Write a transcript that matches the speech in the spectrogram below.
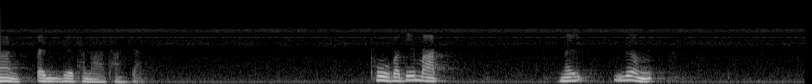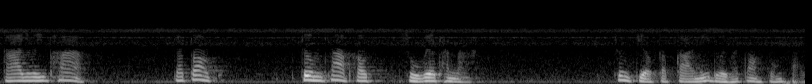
นั่นเป็นเวทนาทางใจ ผู้ปฏิบัติในเรื่องกายวิภาค จะต้องซึมซาบเข้าสู่เวทนา ซึ่งเกี่ยวกับกายนี้โดยไม่ต้องสงสัย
